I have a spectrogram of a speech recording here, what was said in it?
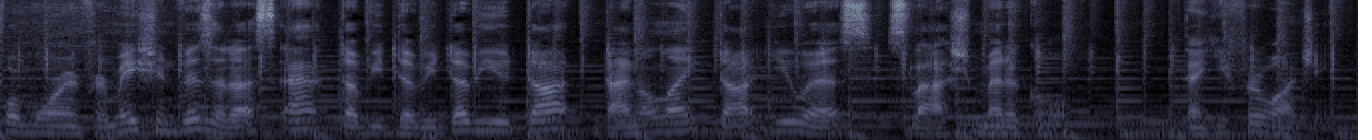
For more information, visit us at www.dinolite.us medical. Thank you for watching.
